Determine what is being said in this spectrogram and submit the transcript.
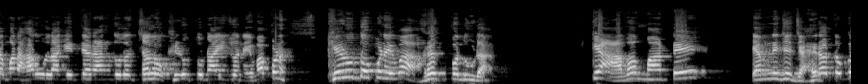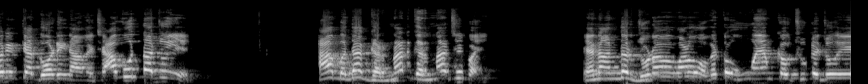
તમારે સારું લાગે ત્યારે આંદોલન. ચલો ખેડૂતો આવી જો ને એવા પણ ખેડૂતો પણ એવા હરક પદુડા કે આવા માટે એમને જે જાહેરાતો કરી ત્યાં દોડીને આવે છે. આવું જ ના જોઈએ. આ બધા ઘરના ઘરના છે ભાઈ. એના અંદર જોડાવા વાળો, હવે તો હું એમ કહું છું કે જો એ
